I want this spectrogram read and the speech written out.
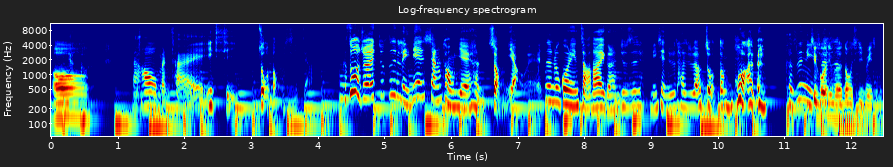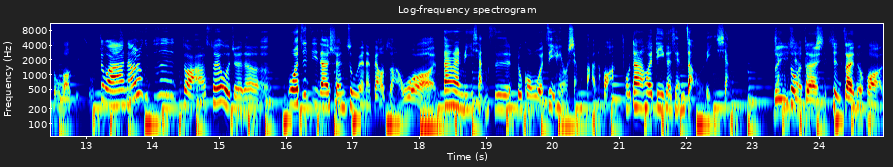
个哦人，然后我们才一起做东西这样。可是我觉得就是理念相同也很重要哎、那如果你找到一个人，就是明显就是他就是要做动画的，可是你结果你们的东西没什么动画可以做。对啊，然后如果就是对啊，所以我觉得我自己的选组员的标准啊，我当然理想是，如果我自己很有想法的话，我当然会第一个先找理想。所以现在现在的话，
